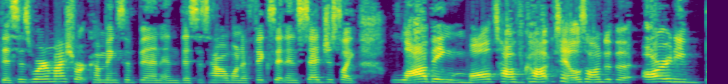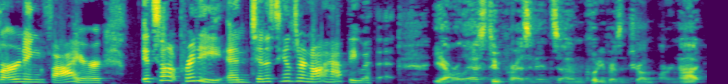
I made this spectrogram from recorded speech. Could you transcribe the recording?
this is where my shortcomings have been and this is how I want to fix it. Instead, just like lobbing Molotov cocktails onto the already burning fire. It's not pretty, and Tennesseans are not happy with it. Yeah, our last two presidents, um, including President Trump, are not.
